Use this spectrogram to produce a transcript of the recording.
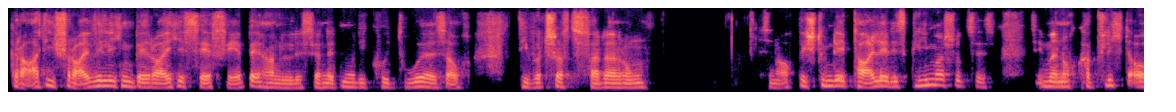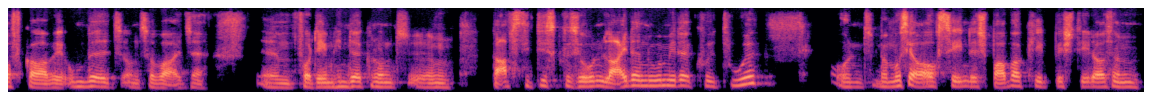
gerade die freiwilligen Bereiche sehr fair behandelt. Es ist ja nicht nur die Kultur, es ist auch die Wirtschaftsförderung. Es sind auch bestimmte Teile des Klimaschutzes. Es ist immer noch keine Pflichtaufgabe, Umwelt und so weiter. Ähm, vor dem Hintergrund ähm, gab es die Diskussion leider nur mit der Kultur. Und man muss ja auch sehen, das Sparpaket besteht aus, einem,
